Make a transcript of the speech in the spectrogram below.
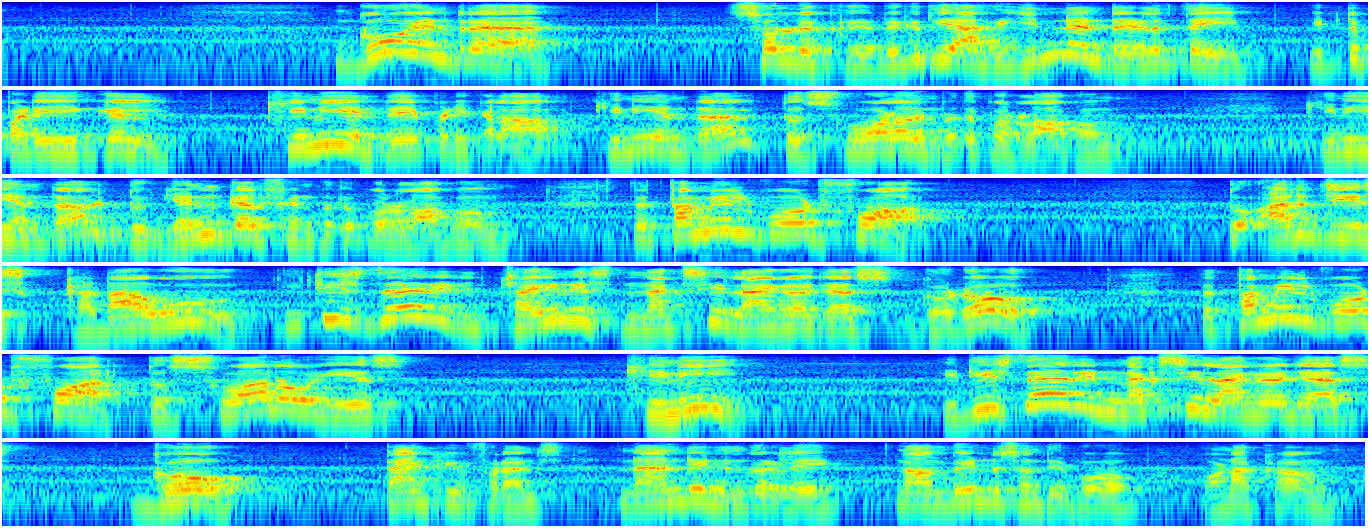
கோ என்ற சொல்லுக்கு விகுதியாக இன் என்ற எழுத்தை இட்டு படியுங்கள். கினி என்றே படிக்கலாம். கினி என்றால் டு ஸ்வாலோ என்பது பொருளாகும். கினி என்றால் டு என்கல்ஃப் என்பது பொருளாகும். The Tamil word for to urge is கடாவு it is there in Chinese Naxi language as கொடோ the Tamil word for to swallow is Guinea it is there in Naxi language as go thank you friends நன்றி நண்பர்களே. நாம் மீண்டும் சந்திப்போம். வணக்கம்.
